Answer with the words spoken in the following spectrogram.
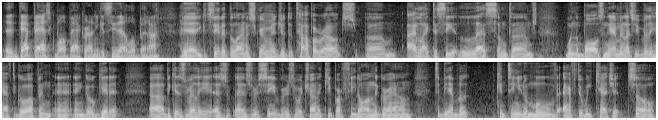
that basketball background, you can see that a little bit, huh? Yeah, you can see it at the line of scrimmage, at the top of routes. Um, I like to see it less sometimes when the ball's in the. I mean, unless you really have to go up and, and, and go get it, uh, because really, as as receivers, we're trying to keep our feet on the ground to be able to continue to move after we catch it. So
